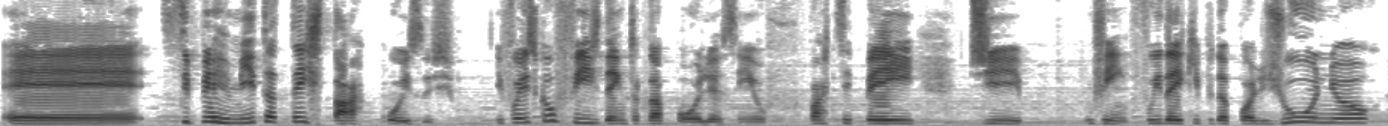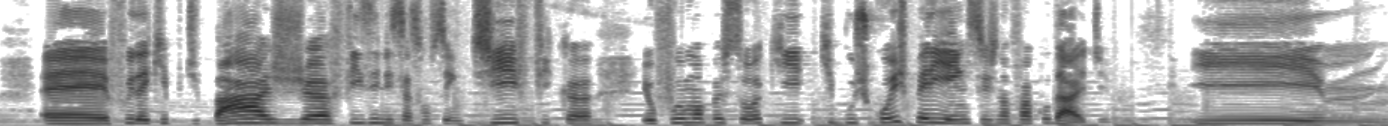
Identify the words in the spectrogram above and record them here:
é, se permita testar coisas. E foi isso que eu fiz dentro da Poli, assim, eu participei de enfim, fui da equipe da Poli Júnior, é, fui da equipe de Baja, fiz iniciação científica. Eu fui uma pessoa que, que buscou experiências na faculdade. E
